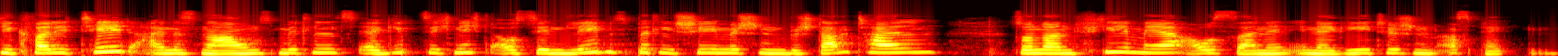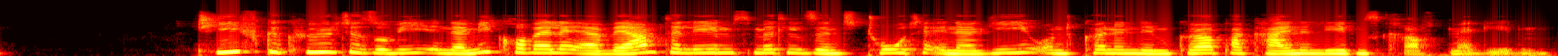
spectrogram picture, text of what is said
Die Qualität eines Nahrungsmittels ergibt sich nicht aus den lebensmittelchemischen Bestandteilen, sondern vielmehr aus seinen energetischen Aspekten. Tiefgekühlte sowie in der Mikrowelle erwärmte Lebensmittel sind tote Energie und können dem Körper keine Lebenskraft mehr geben.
